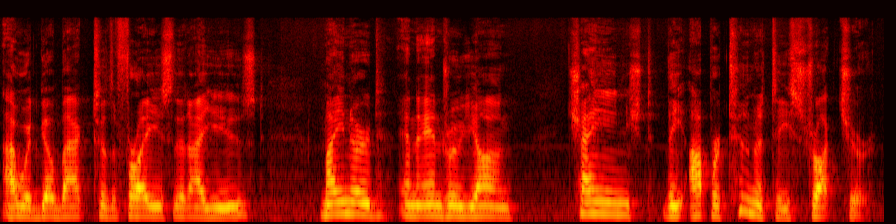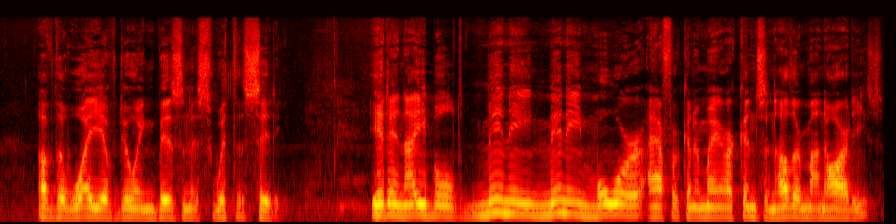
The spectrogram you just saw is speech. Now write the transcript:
I would go back to the phrase that I used Maynard and Andrew Young changed the opportunity structure of the way of doing business with the city. It enabled many, many more African Americans and other minorities,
